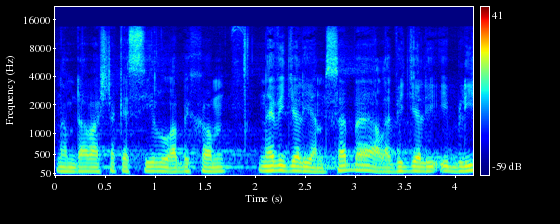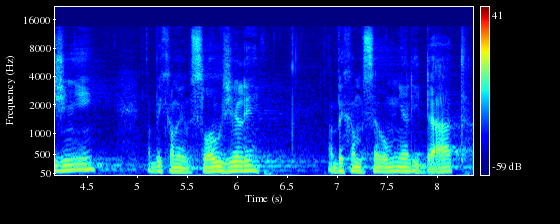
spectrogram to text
nám dáváš také sílu, abychom neviděli jen sebe, ale viděli i blížní, abychom jim sloužili, abychom se uměli dát,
